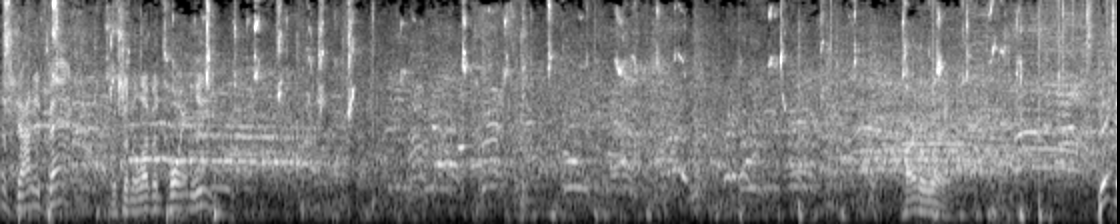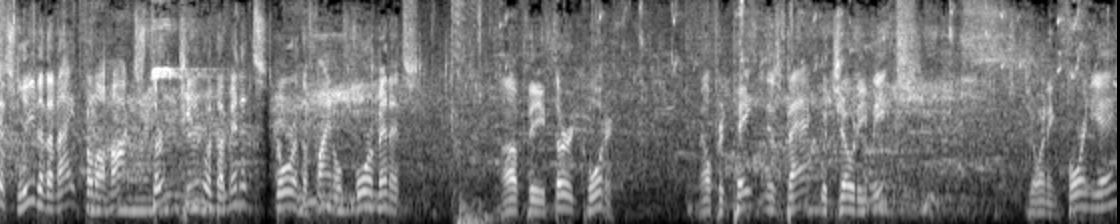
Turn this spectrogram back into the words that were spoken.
Has got it back with an 11-point lead. Hardaway. Biggest lead of the night for the Hawks. 13 with a minute score in the final four minutes of the third quarter. Elfrid Payton is back with Jodie Meeks. Joining Fournier,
